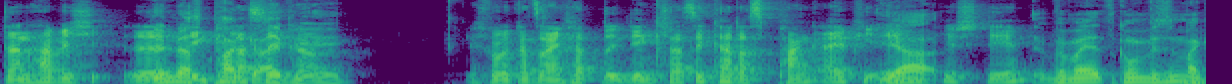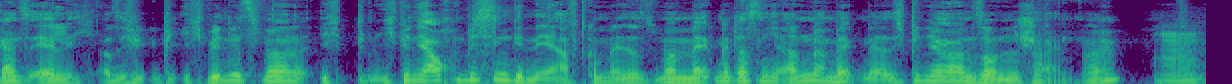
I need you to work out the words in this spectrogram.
Dann habe ich äh, den Klassiker. IPA. Ich wollte gerade sagen, ich habe den Klassiker, das Punk IPA Ja. hier stehen. Wenn wir jetzt, komm, wir sind mal ganz ehrlich. Also ich, ich bin jetzt mal, ich bin, ich bin ja auch ein bisschen genervt. Komm, also man merkt mir das nicht an, man merkt mir, also ich bin ja mal ein Sonnenschein, ne? Mhm.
